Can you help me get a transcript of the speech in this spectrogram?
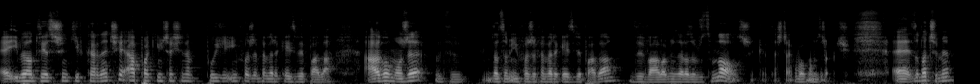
e, i będą dwie skrzynki w karnecie, a po jakimś czasie nam pójdzie info, że Fever Case wypada. Albo może w, dadzą info, że Fever Case wypada, wywalą i zaraz wrzucą nową skrzynkę, też tak mogą zrobić. E, zobaczymy.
